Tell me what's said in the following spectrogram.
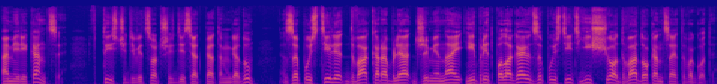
Американцы в 1965 году запустили два корабля «Джеминай» и предполагают запустить еще два до конца этого года.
